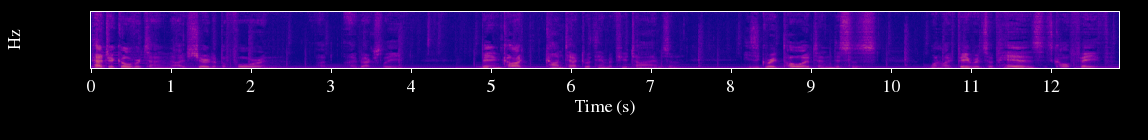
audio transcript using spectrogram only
Patrick Overton. I've shared it before, and I've actually been in co- contact with him a few times. And he's a great poet, and this is one of my favorites of his. It's called. Faith.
